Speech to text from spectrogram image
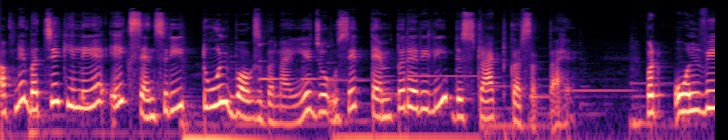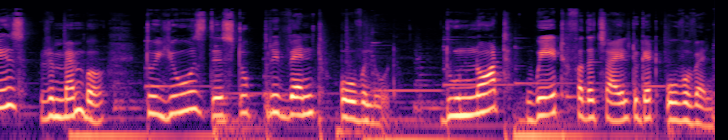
अपने बच्चे के लिए एक सेंसरी टूल बॉक्स बनाइए जो उसे टेम्पररीली डिस्ट्रैक्ट कर सकता है। But always remember to use this to prevent overload do not wait for the child to get overwhelmed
